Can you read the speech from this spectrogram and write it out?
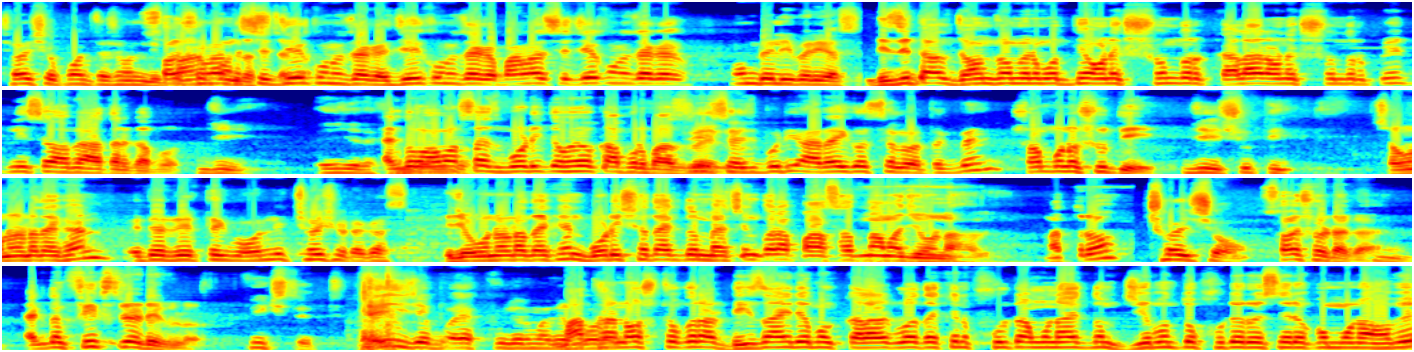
ছয়শো পঞ্চাশ অনলি বাংলাদেশে যে কোনো জায়গায় যে কোনো জায়গায় বাংলাদেশে যে কোনো জায়গায় হোম ডেলিভারি আছে। ডিজিটাল জমজমের মধ্যে অনেক সুন্দর কালার অনেক সুন্দর প্রিন্ট নিচে হবে হাতের কাপড়। জি এই যে একদম আমার সাইজ বডিতে হয়েও কাপড় বাঁচবে সাইজ বডি আড়াই গজ সালোয়ার থাকবে। সম্পূর্ণ সুতি। জি সুতি। আচ্ছা ওনারা দেখেন। এটার রেট থাকবে অনলি ছয়শো টাকা এই যে ওনারা দেখেন বডির সাথে একদম ম্যাচিং করা পাঁচ হাত নামাজে ওনা হবে। মাত্র ছয়শো। ছয়শো টাকা। একদম ফিক্সড রেট এগুলো। ফিক্সড রেট এই যে এক ফুলের মাথা নষ্ট করা ডিজাইন এবং কালারগুলো দেখেন ফুলটা মনে হয় একদম জীবন্ত ফুটে রয়েছে এরকম মনে হবে।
